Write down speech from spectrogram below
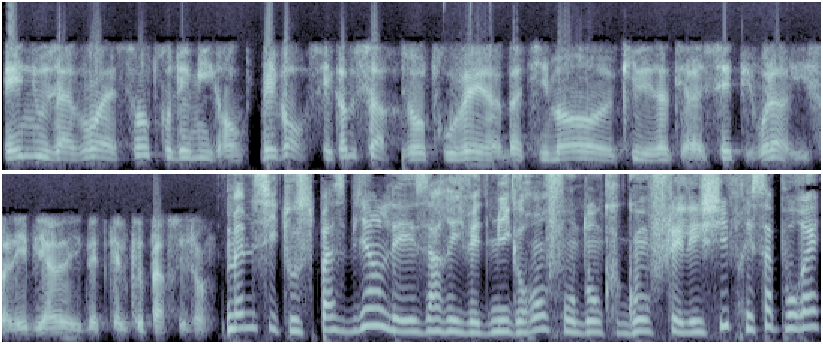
et nous avons un centre de migrants. Mais bon, c'est comme ça. Ils ont trouvé un bâtiment euh, qui les intéressait, puis voilà, il fallait bien les mettre quelque part, ces gens. Même si tout se passe bien, les arrivées de migrants font donc gonfler les chiffres et ça pourrait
